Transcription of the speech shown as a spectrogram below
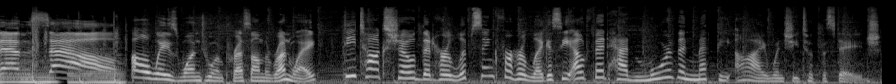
themselves. Always one to impress on the runway, Detox showed that her lip sync for her legacy outfit had more than met the eye when she took the stage.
